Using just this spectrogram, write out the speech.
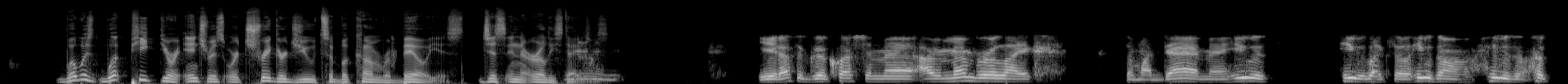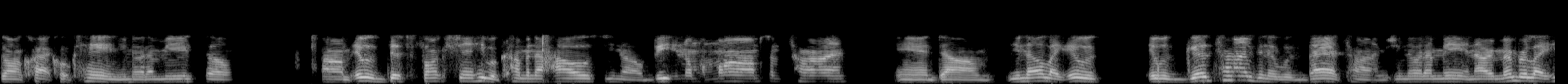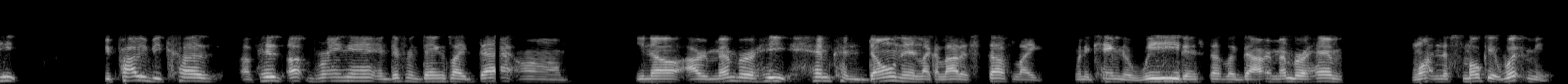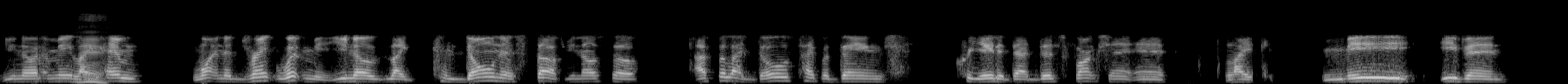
what was what piqued your interest or triggered you to become rebellious just in the early stages mm. Yeah that's a good question man i remember like so my dad man he was he was like so he was on he was hooked on crack cocaine you know what i mean so um, it was dysfunction. He would come in the house, you know, beating on my mom sometime, and um, you know, like it was it was good times and it was bad times. You know what I mean? And I remember like he, he probably because of his upbringing and different things like that. Um, you know, I remember he him condoning like a lot of stuff, like when it came to weed and stuff like that. I remember him wanting to smoke it with me. You know what I mean? Like him wanting to drink with me. You know, like condoning stuff. You know, so I feel like those type of things created that dysfunction and like me even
